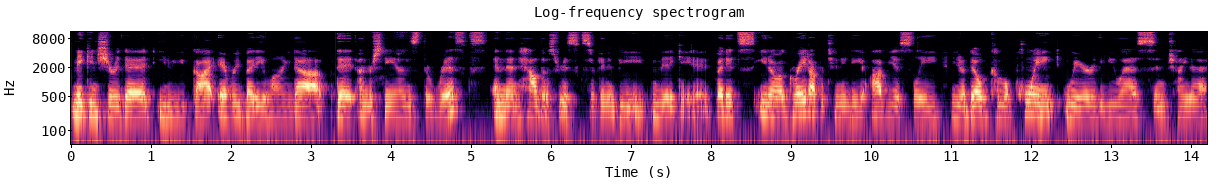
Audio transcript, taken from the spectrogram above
making sure that you know you've got everybody lined up that understands the risks and then how those risks are going to be mitigated. But it's you know a great opportunity. Obviously you know there'll come a point where the US and China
